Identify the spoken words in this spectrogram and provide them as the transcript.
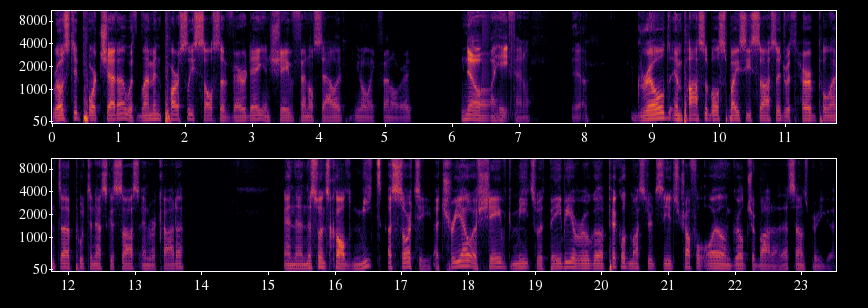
Roasted porchetta with lemon, parsley, salsa verde, and shaved fennel salad. You don't like fennel, right? No, I hate fennel. Yeah. Grilled impossible spicy sausage with herb polenta, puttanesca sauce, and ricotta. And then this one's called Meat Assorti, a trio of shaved meats with baby arugula, pickled mustard seeds, truffle oil, and grilled ciabatta. That sounds pretty good.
